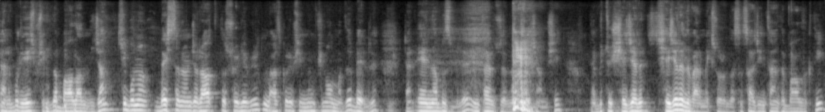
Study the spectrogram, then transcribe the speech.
Yani buraya hiçbir şekilde bağlanmayacaksın. Ki bunu 5 sene önce rahatlıkla söyleyebilirdim. Artık öyle bir şeyin mümkün olmadığı belli. Yani e-nabız bile internet üzerinden çalışan bir şey. Yani bütün şecere, şecereni vermek zorundasın. Sadece internete bağlılık değil.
